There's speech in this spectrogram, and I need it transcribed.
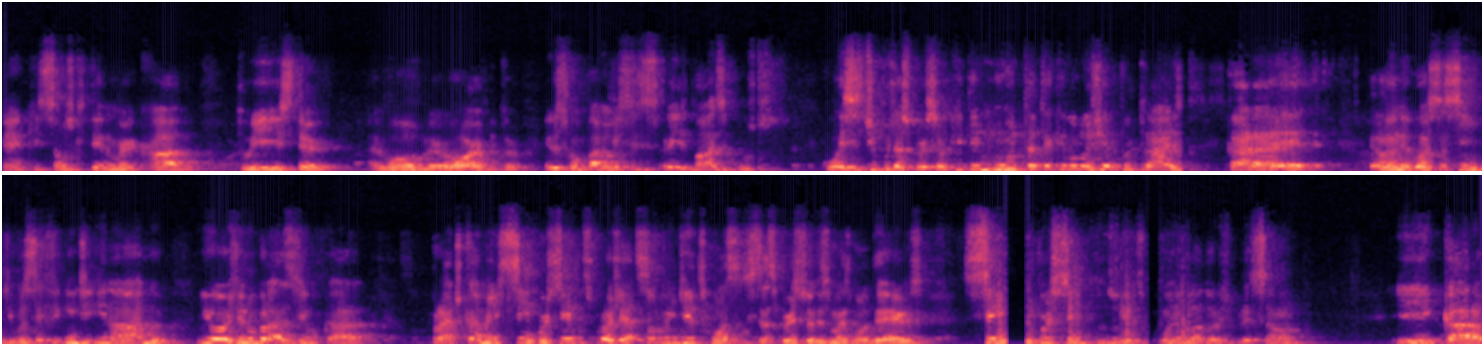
É, que são os que tem no mercado, Twister, Wobbler, Orbitor, eles comparam esses sprays básicos com esse tipo de aspersor que tem muita tecnologia por trás. Cara, é, é um negócio assim que você fica indignado. E hoje no Brasil, cara, praticamente 100% dos projetos são vendidos com esses aspersores mais modernos, 100% dos vendidos com reguladores de pressão. E, cara,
